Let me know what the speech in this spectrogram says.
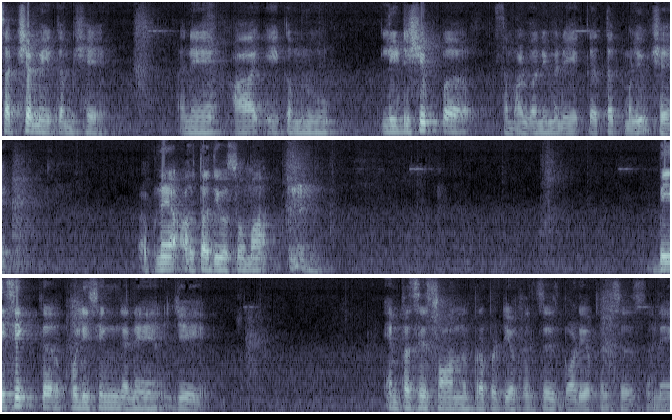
સક્ષમ એકમ છે. અને આ એકમનું લીડરશિપ સંભાળવાની મને એક તક મળ્યું છે. આપણે આવતા દિવસોમાં બેસિક પોલીસિંગ અને જે emphasis on property offences body offences અને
